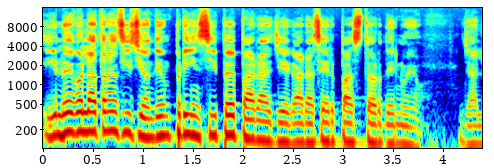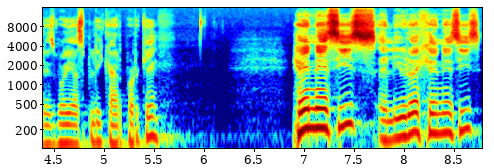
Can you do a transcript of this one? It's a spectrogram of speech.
y luego la transición de un príncipe para llegar a ser pastor de nuevo. Ya les voy a explicar por qué. Génesis, el libro de Génesis,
